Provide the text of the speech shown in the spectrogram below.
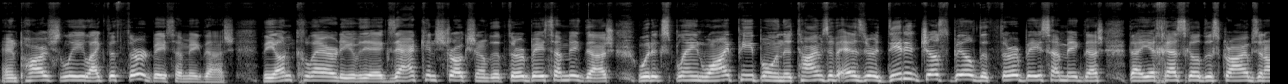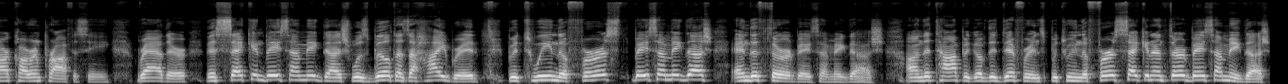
and partially like the third Beis Hamikdash. The unclarity of the exact construction of the third Beis Hamikdash would explain why people in the times of Ezra didn't just build the third Beis Hamikdash that Yechezkel describes in our current prophecy. Rather, the second Beis Hamikdash was built as a hybrid between the first Beis Hamikdash and the third Beis Hamikdash. On the topic of the difference between the first, second, and third Beis Hamikdash,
